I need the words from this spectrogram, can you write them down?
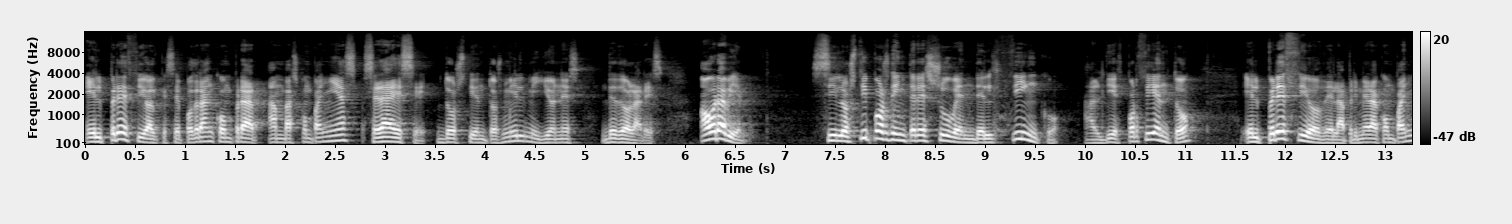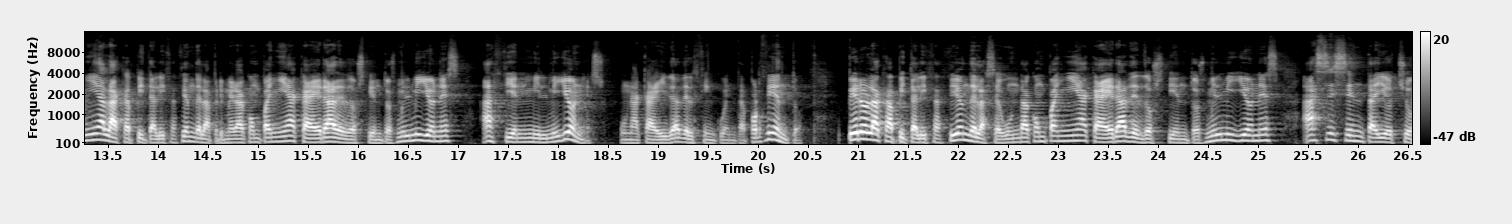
El precio al que se podrán comprar ambas compañías será ese, 200.000 millones de dólares. Ahora bien, si los tipos de interés suben del 5 al 10%, el precio de la primera compañía, la capitalización de la primera compañía caerá de 200.000 millones a 100.000 millones, una caída del 50%. Pero la capitalización de la segunda compañía caerá de 200.000 millones a 68.000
